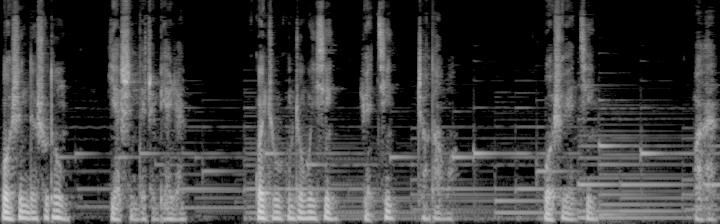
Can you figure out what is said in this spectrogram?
我是你的树洞，也是你的枕边人。关注公众微信“远近”，找到我。我是远近，晚安。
